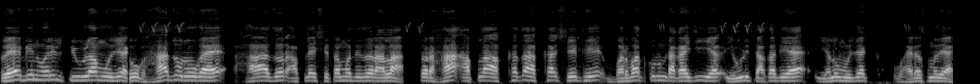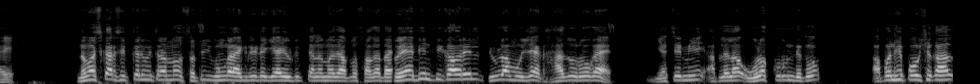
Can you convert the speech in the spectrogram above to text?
सोयाबीनवरील पिवळा मोजा रोग हा जो रोग आहे हा जर आपल्या शेतामध्ये जर आला तर हा आपला अख्खाचा अख्खा शेत हे बर्बाद करून टाकायची या एवढी ताकद या येलो मोजॅक व्हायरसमध्ये आहे. नमस्कार शेतकरी मित्रांनो सतीश गुंगळ ॲग्रिटेक या युट्यूब चॅनलमध्ये आपलं स्वागत आहे. सोयाबीन पिकावरील पिवळा मोजॅक हा जो रोग आहे याचे मी आपल्याला ओळख करून देतो. आपण हे पाहू शकाल.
